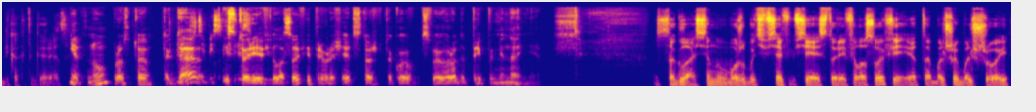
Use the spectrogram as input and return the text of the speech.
Или как это говорят? Нет, ну просто тогда история философии превращается тоже в такое своего рода припоминание. Согласен. Ну, может быть, вся, вся история философии – это большой-большой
